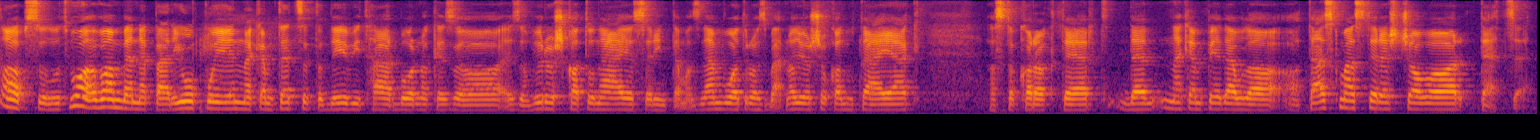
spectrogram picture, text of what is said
abszolút. Van, van benne pár jó poén, nekem tetszett a David Harbornak ez a, ez a vörös katonája, szerintem az nem volt rossz, bár nagyon sokan utálják azt a karaktert, de nekem például a, a Taskmasteres csavar tetszett.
